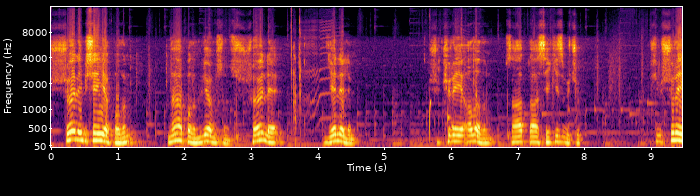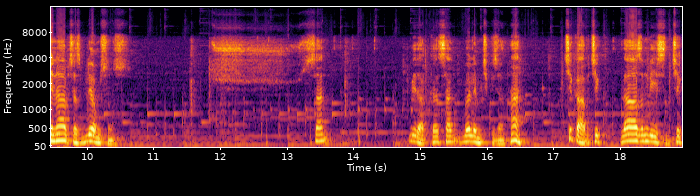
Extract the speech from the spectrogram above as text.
şöyle bir şey yapalım. Ne yapalım biliyor musunuz? Şöyle gelelim. Şu küreyi alalım. Saat daha 8.30. Şimdi şurayı ne yapacağız biliyor musunuz? Sen bir dakika sen böyle mi çıkacaksın? Ha? Çık abi çık. Lazım değilsin çık.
